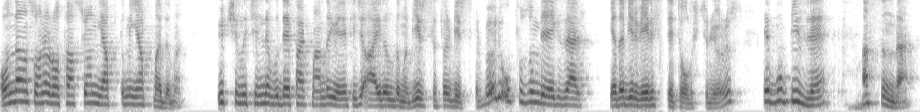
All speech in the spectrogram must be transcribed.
Ondan sonra rotasyon yaptı mı yapmadı mı? 3 yıl içinde bu departmanda yönetici ayrıldı mı? 1-0, 1-0. Böyle upuzun bir Excel ya da bir veri seti oluşturuyoruz. Ve bu bize aslında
